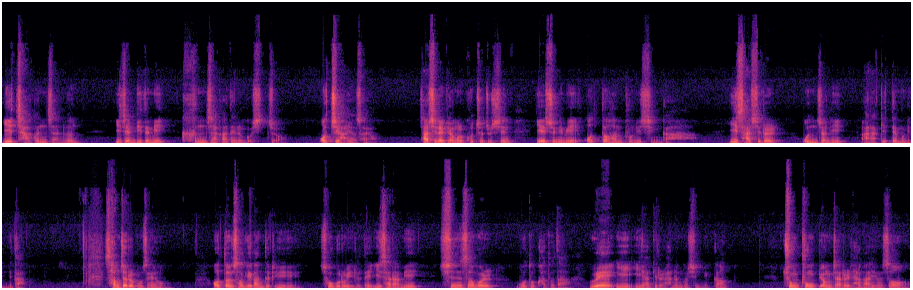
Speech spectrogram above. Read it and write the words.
이 작은 자는 이제 믿음이 큰 자가 되는 것이죠. 어찌하여서요? 자신의 병을 고쳐주신 예수님이 어떠한 분이신가? 이 사실을 온전히 알았기 때문입니다. 3절을 보세요. 어떤 서기관들이 속으로 이르되 이 사람이 신성을 모독하도다. 왜 이 이야기를 하는 것입니까? 중풍병자를 향하여서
